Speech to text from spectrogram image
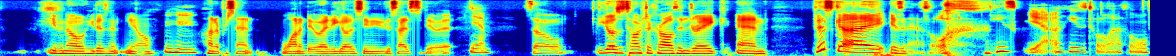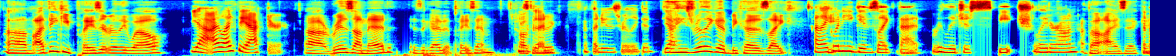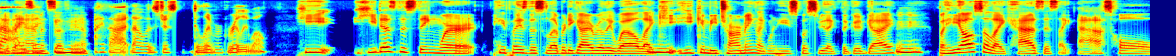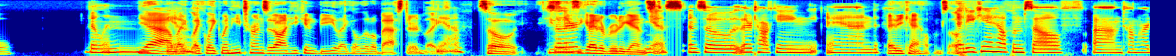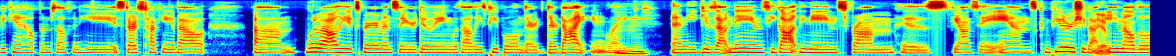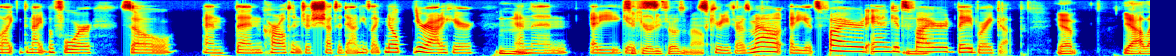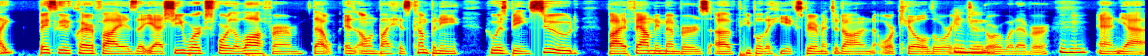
even though he doesn't, you know, Mm-hmm. hundred percent want to do it. He goes and he decides to do it. Yeah. So he goes to talk to Carlton Drake, and this guy is an asshole. He's yeah, he's a total asshole. um, I think he plays it really well. Yeah, I like the actor. Uh, Riz Ahmed is the guy that plays him. Carlton good. Drake. I thought he was really good. Yeah, he's really good because like I like He- when he gives like that religious speech later on about Isaac and about Abraham Isaac. and stuff. Mhm. Yeah. I thought that was just delivered really well. he he does this thing where he plays the celebrity guy really well like Mhm. he, he can be charming like when he's supposed to be like the good guy Mm-hmm. but he also like has this like asshole Villain. yeah, like like like when he turns it on he can be like a little bastard like yeah. so he's So an easy guy to root against Yes. And so they're talking, and eddie can't help himself Eddie can't help himself. Um, Tom Hardy can't help himself, and he starts talking about um, what about all the experiments that you're doing with all these people, and they're they're dying. Like, Mhm. and he gives out names. He got the names from his fiance Anne's computer. She got Yep. an email the like the night before. So, and then Carlton just shuts it down. He's like, "Nope, you're out of here." Mhm. And then Eddie gets security throws him out Security throws him out. Eddie gets fired. Anne gets Mhm. fired. They break up. Yep. Yeah, like basically to clarify is that yeah, she works for the law firm that is owned by his company who is being sued by family members of people that he experimented on or killed or injured Mhm. or whatever. Mm-hmm. And yeah,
